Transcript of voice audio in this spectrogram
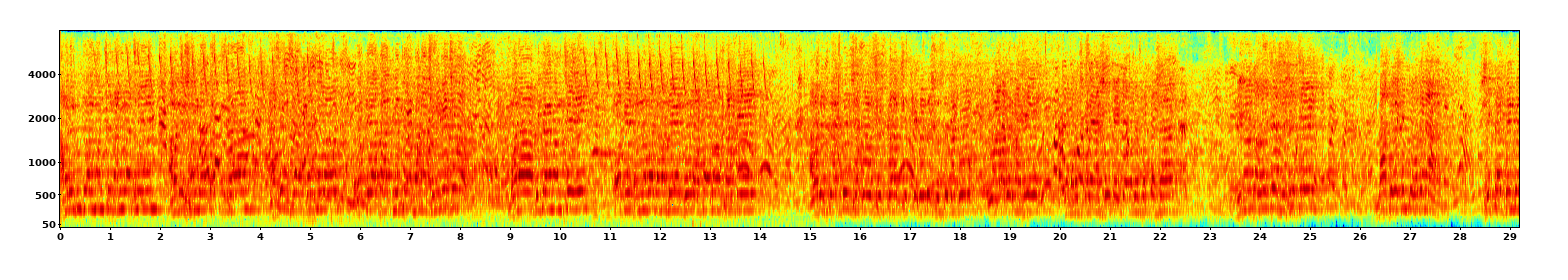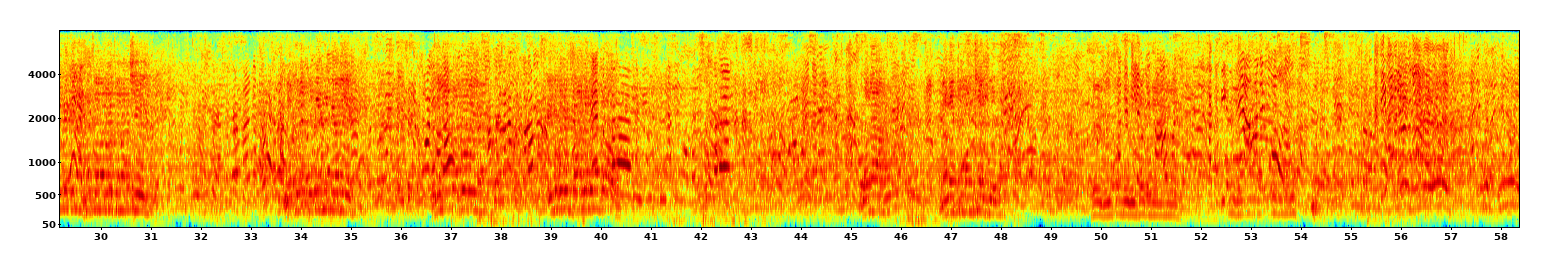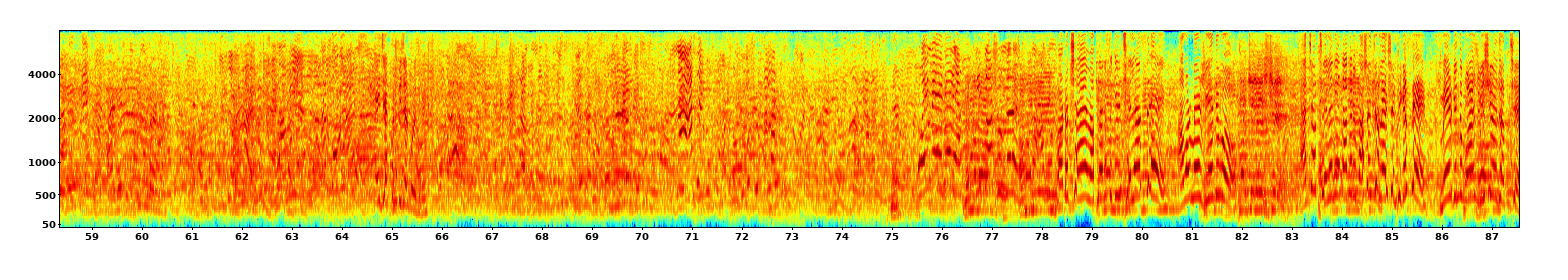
আমাদের বিজয় মঞ্চে দাঁড়িয়ে আছেন আমাদের পাত্রিত মনা বিজয় মঞ্চে। ওকে ধন্যবাদ আমাদের দুই আপা এবং স্যারকে। আমাদের প্রাক্তন সকল শিক্ষক শিক্ষাবৃন্দ সুস্থ থাকুক। এবং আমাদের মাঝে অনুষ্ঠানে আসুক এইটা আমাদের প্রত্যাশা। হয়েছে, শেষ হয়েছে। না পেলে কিন্তু হবে না। শিক্ষক বৃন্দকে কিনা আসার জন্য অনুরোধ জানাচ্ছি। লোকের টিকিট নিতে হবে এদিকে যাওয়া যাবে না তো রানা রানা একটু মঞ্চে আসবে। এই রোহিত রোহিত যে এখন বিচার করে দিবে। ঘটক সাহেব আপনার কাছে কি ছেলে আছে? আমার মেয়ের বিয়ে দিব। আপনার চলে এসছে আচ্ছা ছেলে নিয়ে তাড়াতাড়ি বাসায় চলে আসেন ঠিক আছে? মেয়ের কিন্তু বয়স বেশি হয়ে যাচ্ছে।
